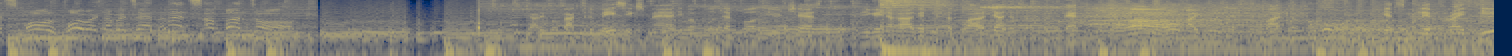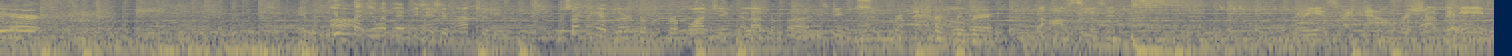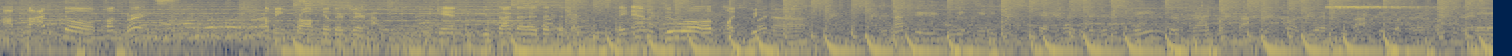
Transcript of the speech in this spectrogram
at small forward number 10, Rhenz Abando. Gotta go back to the basics, man. Di ba, pull that ball to your chest. Ibigay na kagad dun sa tuwala dyan. That's a- that- Oh, oh my goodness. Mando gets clipped right here. Yung, Ah. yung athleticism, actually, was something I've learned from from watching a lot of uh, these games. Superman over the offseason. Here he is right now. First shot of the game. Abando converts. Coming from Builder's Warehouse. Again, you've got the, the, the dynamic duo of But when uh, they're not really doing anything special they're just playing their brand of basketball, UST basketball, talaga naman ready.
